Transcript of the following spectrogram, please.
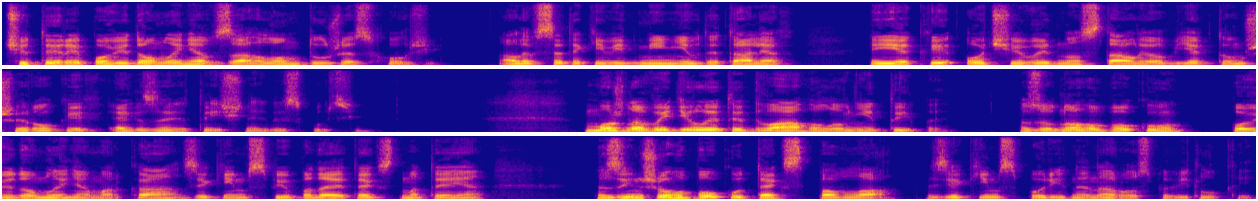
Чотири повідомлення взагалом дуже схожі, але все-таки відмінні в деталях, які, очевидно, стали об'єктом широких екзегетичних дискусій. Можна виділити два головні типи. З одного боку, повідомлення Марка, з яким співпадає текст Матея, з іншого боку, текст Павла, з яким споріднена розповідь Луки.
